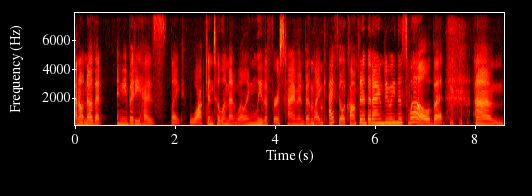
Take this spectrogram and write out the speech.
I don't know that anybody has like walked into lament willingly the first time and been like, I feel confident that I'm doing this well. But um,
